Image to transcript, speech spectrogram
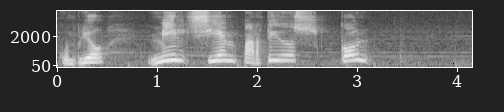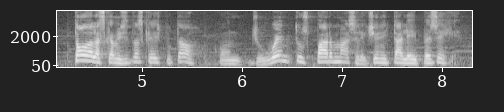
cumplió 1100 partidos con todas las camisetas que ha disputado, con Juventus, Parma, Selección Italia y PSG.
